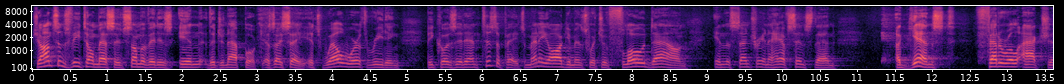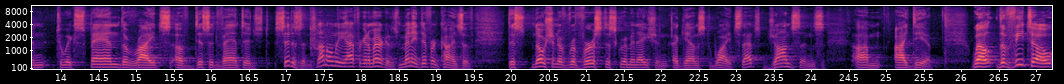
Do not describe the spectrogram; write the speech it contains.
Johnson's veto message, some of it is in the Janap book. As I say, it's well worth reading because it anticipates many arguments which have flowed down in the century and a half since then against federal action to expand the rights of disadvantaged citizens, not only African Americans, many different kinds of this notion of reverse discrimination against whites. That's Johnson's um, idea. Well, the veto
